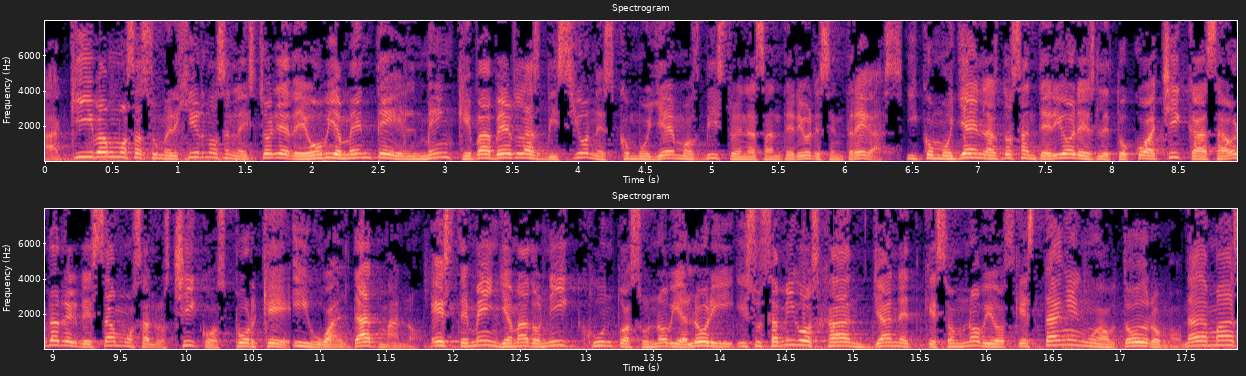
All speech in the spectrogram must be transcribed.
Aquí vamos a sumergirnos en la historia de obviamente el men que va a ver las visiones como ya hemos visto en las anteriores entregas. Y como ya en las dos anteriores le tocó a chicas, ahora regresamos a los chicos porque igualdad mano. Este men llamado Nick junto a su novia Lori y sus amigos Han, Janet que son novios que están en un autódromo, nada más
